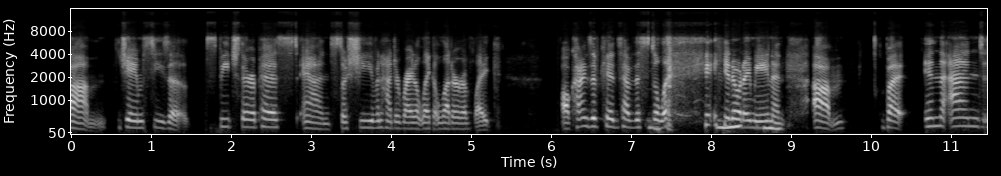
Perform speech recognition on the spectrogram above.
Um, James sees a speech therapist, and so she even had to write a, like a letter of like, all kinds of kids have this delay. you know what I mean? mhm. And um, but in the end,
